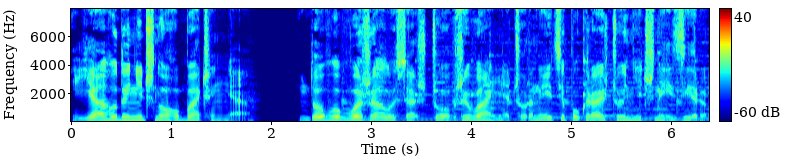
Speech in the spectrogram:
Ягоди нічного бачення. Довго вважалося, що вживання чорниці покращує нічний зір.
